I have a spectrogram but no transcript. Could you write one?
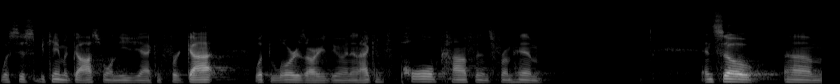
was just became a gospel amnesiac and forgot what the Lord is already doing. And I can pull confidence from Him. And so um,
